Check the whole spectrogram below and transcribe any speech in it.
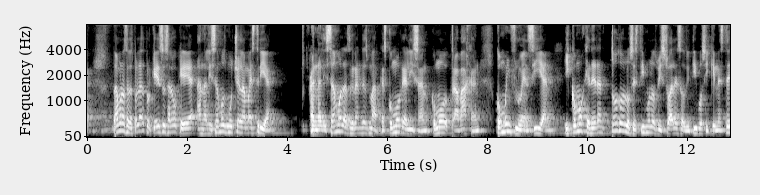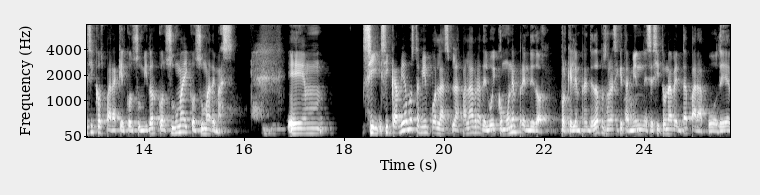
vámonos a las palabras porque eso es algo que analizamos mucho en la maestría analizamos las grandes marcas, cómo realizan, cómo trabajan, cómo influencian y cómo generan todos los estímulos visuales, auditivos y kinestésicos para que el consumidor consuma y consuma de más. Em, si, si, cambiamos también por las, la palabra del boy como un emprendedor, porque el emprendedor pues ahora sí que también necesita una venta para poder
